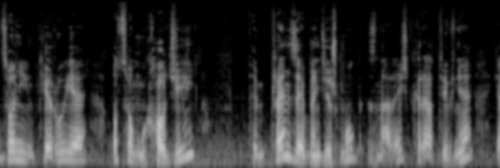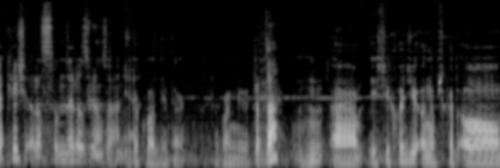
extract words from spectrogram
co nim kieruje, o co mu chodzi, tym prędzej będziesz mógł znaleźć kreatywnie jakieś rozsądne rozwiązanie. Dokładnie tak. Dokładnie. Prawda? Mhm. A jeśli chodzi o na przykład o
